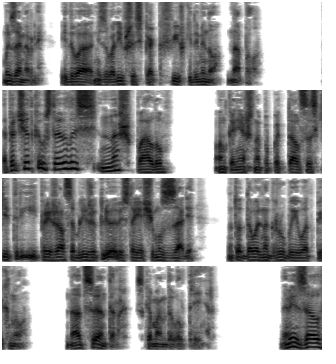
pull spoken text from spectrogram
Мы замерли едва не завалившись, как фишки домино, на пол. А перчатка уставилась на шпалу. Он, конечно, попытался схитрить, прижался ближе к Леве, стоящему сзади, но тот довольно грубо его отпихнул. «На центр!» — скомандовал тренер. На весь зал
